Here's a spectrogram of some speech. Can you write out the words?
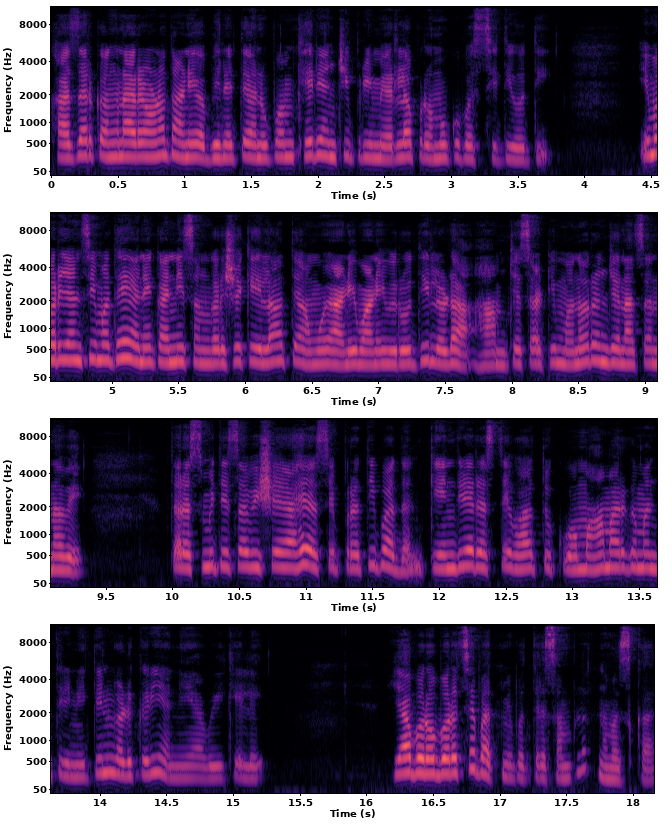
खासदार कंगना रनौत आणि अभिनेते अनुपम खेर यांची प्रीमियरला प्रमुख उपस्थिती होती. इमर्जन्सीमध्ये अनेकांनी संघर्ष केला त्यामुळे आणीबाणीविरोधी लढा हा आमच्यासाठी मनोरंजनाचा नव्हे तर अस्मितेचा विषय आहे असे प्रतिपादन केंद्रीय रस्ते वाहतूक व महामार्ग मंत्री नितीन गडकरी यांनी यावेळी केले. याबरोबरच हे बातमीपत्र संपलं. नमस्कार.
